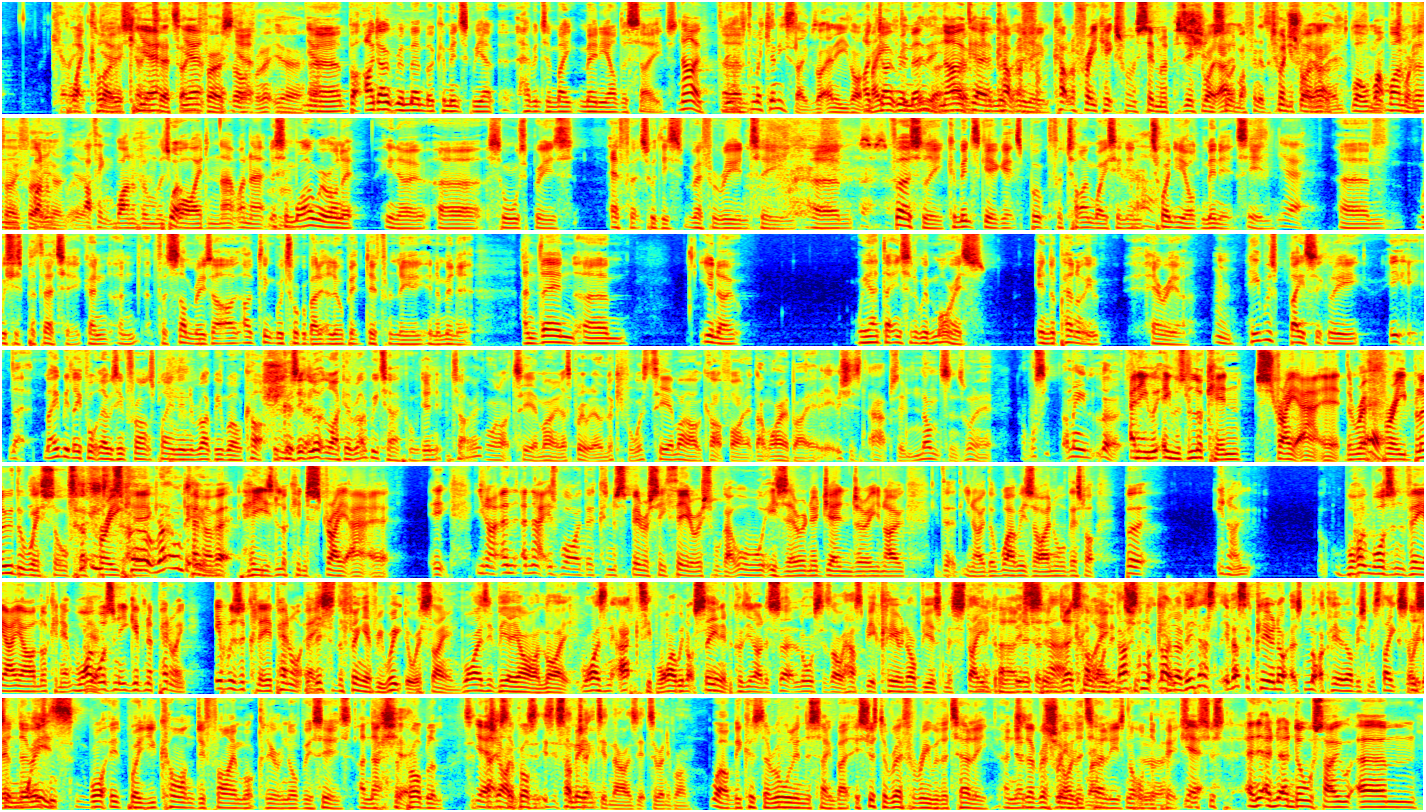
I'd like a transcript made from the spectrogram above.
Kenny- quite close. Yeah, Kenny Yeah, Tete yeah. first Yeah. half, wasn't it? Yeah. Yeah. Uh, but I don't remember Kaminski having to make many other saves. no, Did he have to make any saves? Like any like I mate? don't He didn't, did he? remember. No, No, a couple remember of, any. couple of free kicks from a similar position. Straight sort him. of I think it's twenty-five. straight at him well, from one, one of them. 30, one of- yeah, yeah. I think one of them was Well, wide, and that one. That. Listen, while we're on it, you know, uh, Salisbury's efforts with this refereeing team. Um, firstly, Kaminski gets booked for time wasting in 20 odd minutes in. Yeah. um, which is pathetic. And, and for some reason, I, I think we'll talk about it a little bit differently in a minute. And then, um, you know, we had that incident with Morris in the penalty area. He was basically. He, he- that- maybe they thought they was in France playing in the Rugby World Cup because it looked like a rugby tackle, didn't it, Pataro? More like TMO. That's probably what they were looking for. Was TMO? I can't find it. Don't worry about it. It was just absolute nonsense, wasn't it? What's he? I mean, look. And he, he was looking straight at it. The referee blew the whistle for the free kick. round at came over. He's looking straight at it. It, you know, and, and that is why the conspiracy theorists will go, "Oh, is there an agenda?" You know, the, you know, the woe is I and all this lot. But you know, why wasn't VAR looking at? it? Why Yeah. wasn't he given a penalty? It was a clear penalty. But this is the thing every week that we're saying. Why isn't VAR like? Why isn't it active? Why are we not seeing it? Because you know, there's certain law says, oh, it has to be a clear and obvious mistake or Uh, this listen, and that. Come not on, if that's not no, no, if that's if that's a clear, not it's not a clear and obvious mistake. Sorry, Listen, then there what is? what it, well, you can't define what clear and obvious is, and that's the problem. Yeah. That's the problem. Is, it I mean, subjective now? Is it to anyone? Well, because they're all in the same boat. It's just a referee with a telly, and It's the referee with a telly is not on the pitch. yeah, It's just and, and and also um,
